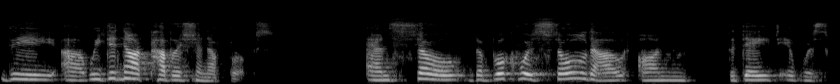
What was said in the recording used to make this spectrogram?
The uh, we did not publish enough books, and so the book was sold out on the date it was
